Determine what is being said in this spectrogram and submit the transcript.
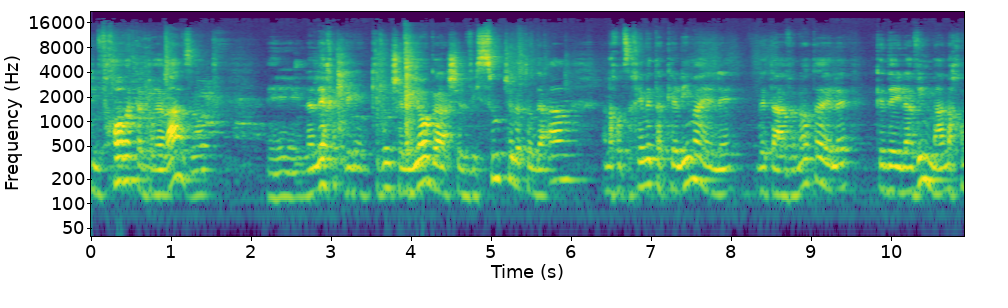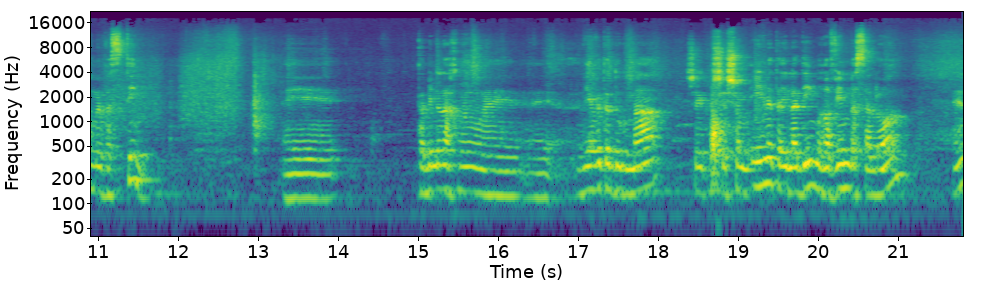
לבחור את הברירה הזאת, אה, ללכת לכיוון של יוגה, של ויסות של התודעה, אנחנו צריכים את הכלים האלה ואת ההבנות האלה כדי להבין מה אנחנו מווסתים. אה, תמיד אנחנו, אה, אה, אני אוהב את הדוגמה ששומעים את הילדים רבים בסלון, כן?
